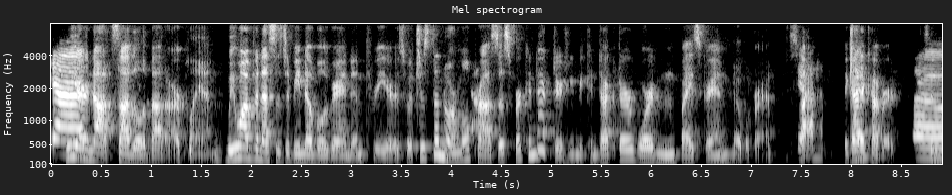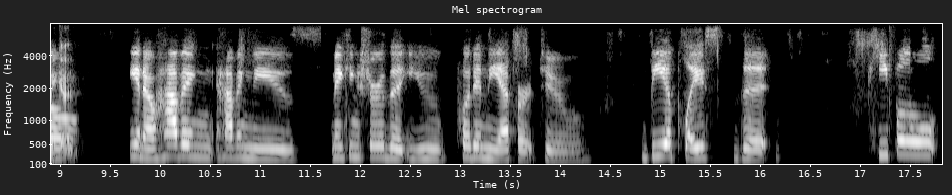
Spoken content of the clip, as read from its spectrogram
Yeah. We are not subtle about our plan. We want Vanessa to be noble grand in three years, which is the normal process for conductors. You can be conductor, warden, vice grand, noble grand. It's Yeah. fine. We got it And covered. It's gonna be good. you know, having having these, making sure that you put in the effort to be a place that people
